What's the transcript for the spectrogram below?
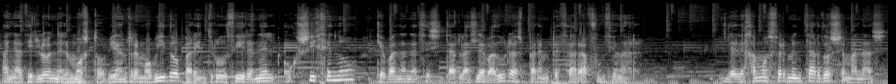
Añadirlo en el mosto bien removido para introducir en él oxígeno que van a necesitar las levaduras para empezar a funcionar. Le dejamos fermentar dos semanas,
